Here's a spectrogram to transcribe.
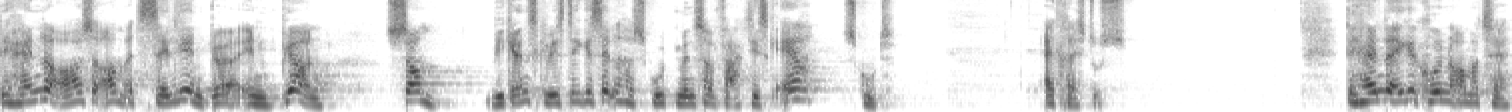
Det handler også om at sælge en bjørn, en bjørn som vi ganske vist ikke selv har skudt, men som faktisk er skudt af Kristus. Det handler ikke kun om at tage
